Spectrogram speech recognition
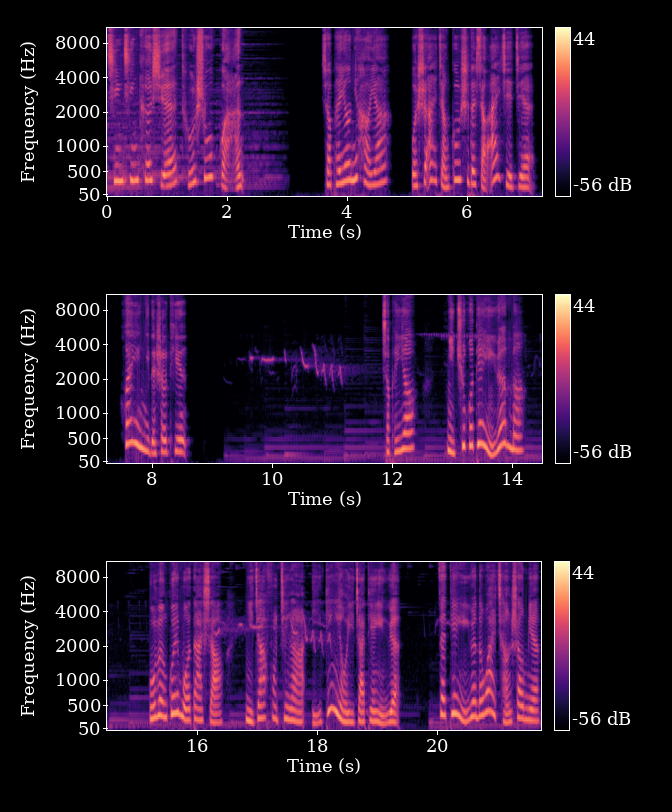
青青科学图书馆，小朋友你好呀！我是爱讲故事的小爱姐姐，欢迎你的收听。小朋友，你去过电影院吗？无论规模大小，你家附近啊一定有一家电影院。在电影院的外墙上面，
